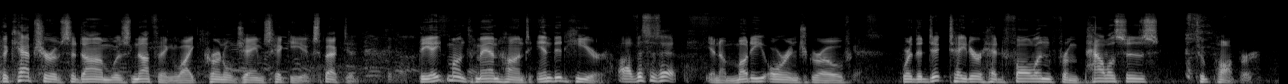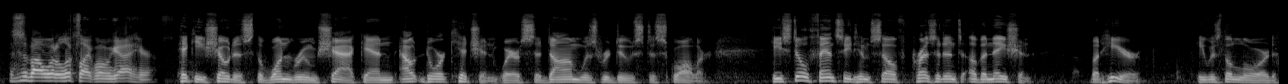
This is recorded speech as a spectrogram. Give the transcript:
The capture of Saddam was nothing like Colonel James Hickey expected. The eight-month manhunt ended here. Uh, this is it. In a muddy orange grove where the dictator had fallen from palaces to pauper. This is about what it looked like when we got here. Hickey showed us the one-room shack and outdoor kitchen where Saddam was reduced to squalor. He still fancied himself president of a nation, but here he was the lord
